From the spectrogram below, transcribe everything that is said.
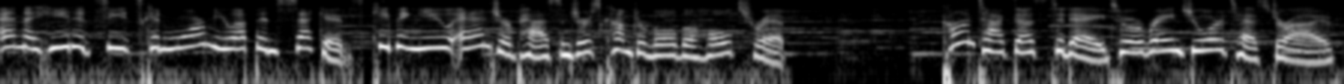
and the heated seats can warm you up in seconds, keeping you and your passengers comfortable the whole trip. Contact us today to arrange your test drive.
